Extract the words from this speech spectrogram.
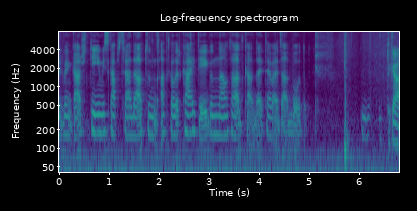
ir vienkārši ķīmiski apstrādāta un atkal ir kaitīga un nav tāda, kādai tai vajadzētu būt. Tā kā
